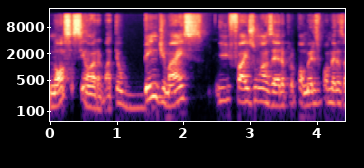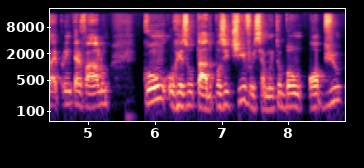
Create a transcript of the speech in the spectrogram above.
nossa senhora, bateu bem demais e faz 1 a 0 para o Palmeiras. O Palmeiras vai para o intervalo com o resultado positivo, isso é muito bom, óbvio,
